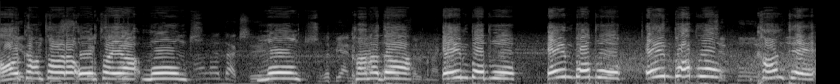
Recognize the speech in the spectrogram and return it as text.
Alcantara ortaya. Mount. Mount. Kanada. Mbabu. Mbabu. Mbabu. Kante.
